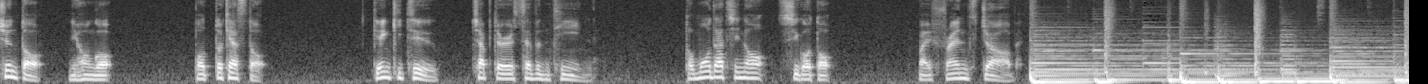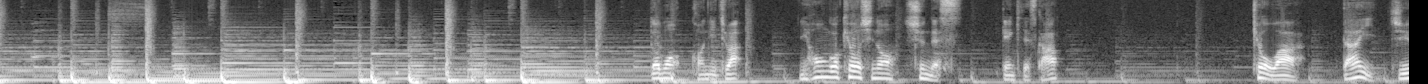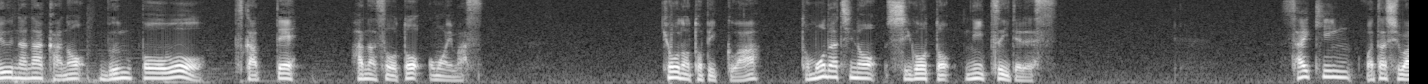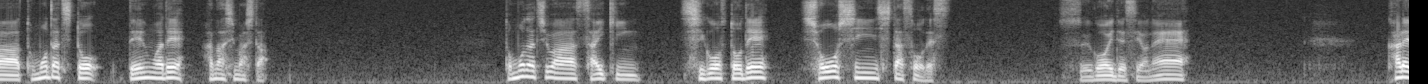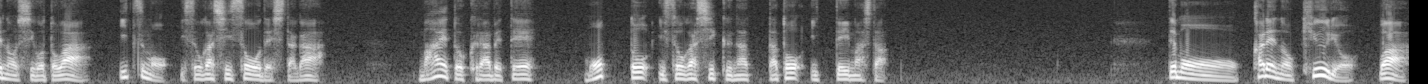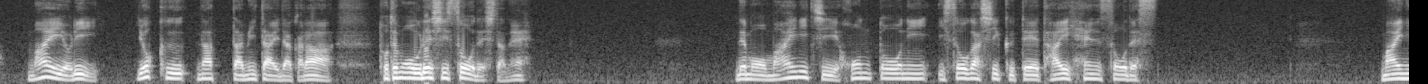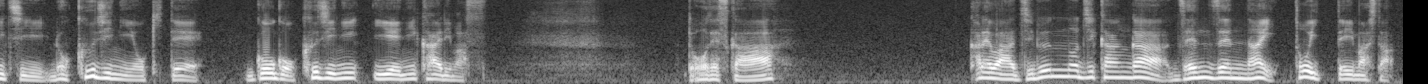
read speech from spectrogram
春と日本語ポッドキャスト。元気2 Chapter 17友達の仕事。My friend's job どうもこんにちは。日本語教師の春です。元気ですか？今日は第17課の文法を使って話そうと思います。今日のトピックは友達の仕事についてです。最近私は友達と電話で話しました。友達は最近仕事で昇進したそうです。すごいですよね。彼の仕事はいつも忙しそうでしたが前と比べてもっと忙しくなったと言っていました。でも彼の給料は前より良くなったみたいだからとても嬉しそうでしたね。でも毎日本当に忙しくて大変そうです。毎日6時に起きて午後9時に家に帰ります。どうですか？彼は自分の時間が全然ないと言っていました。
